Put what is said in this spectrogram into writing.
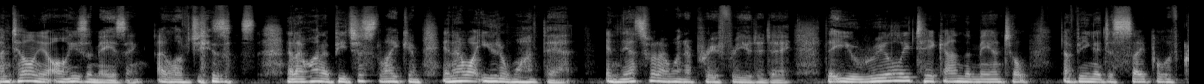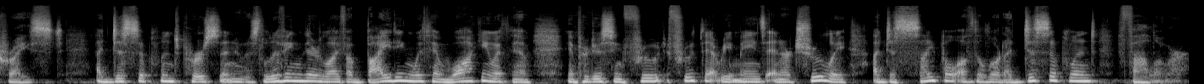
I'm telling you, oh, he's amazing. I love Jesus and I want to be just like him. And I want you to want that. And that's what I want to pray for you today that you really take on the mantle of being a disciple of Christ, a disciplined person who is living their life, abiding with Him, walking with Him, and producing fruit, fruit that remains, and are truly a disciple of the Lord, a disciplined follower.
